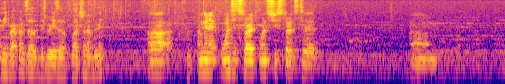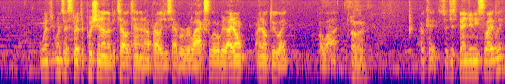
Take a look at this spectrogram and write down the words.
Any preference of degrees of flexion of the knee? Uh, I'm gonna, once it starts, once she starts to, once, once I start to push in on the patella tendon, I'll probably just have her relax a little bit. I don't, I don't do like a lot. Okay. Okay, so just bend your knee slightly.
